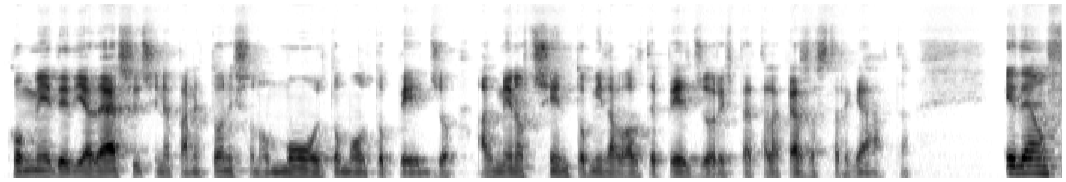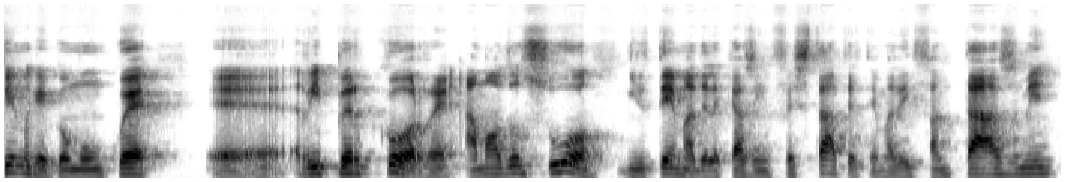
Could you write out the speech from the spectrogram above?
commedie di adesso, i cinepanettoni, sono molto, molto peggio, almeno 100.000 volte peggio rispetto alla Casa Stregata. Ed è un film che comunque eh, ripercorre a modo suo il tema delle case infestate, il tema dei fantasmi,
